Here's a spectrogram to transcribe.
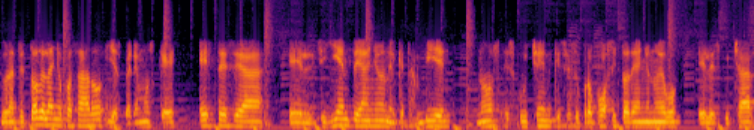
durante todo el año pasado y esperemos que este sea el siguiente año en el que también nos escuchen, que sea su propósito de año nuevo el escuchar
